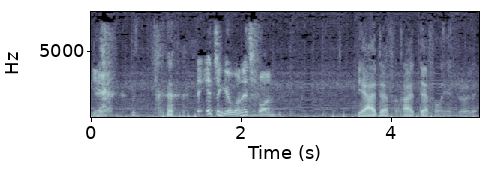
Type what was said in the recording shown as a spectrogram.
Yeah. it's a good one. It's fun. Yeah, I definitely I definitely enjoyed it.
